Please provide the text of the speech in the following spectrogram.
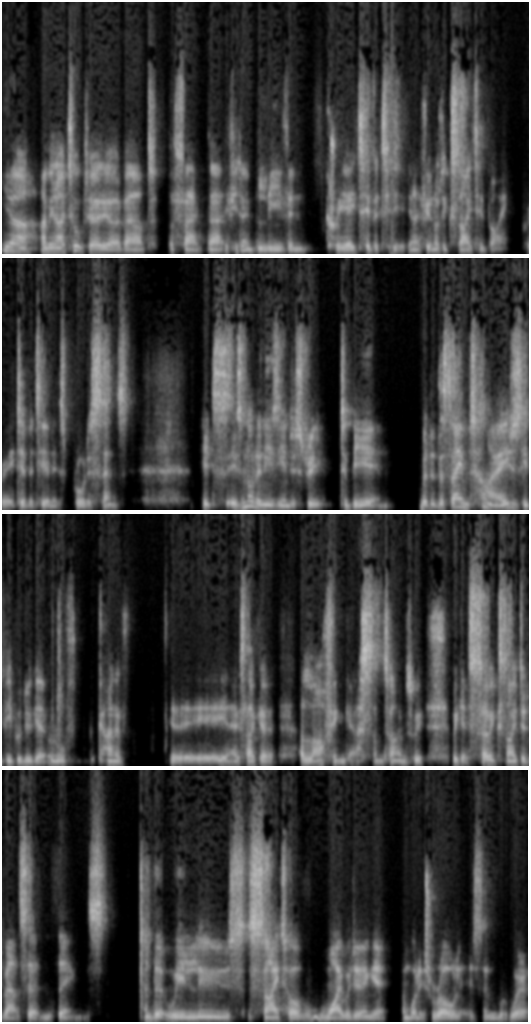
Yeah, I mean, I talked earlier about the fact that if you don't believe in creativity, and if you're not excited by creativity in its broadest sense, it's it's not an easy industry to be in. But at the same time, agency people do get an awful kind of eh, you know, it's like a, a laughing gas sometimes. We we get so excited about certain things that we lose sight of why we're doing it and what its role is and where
